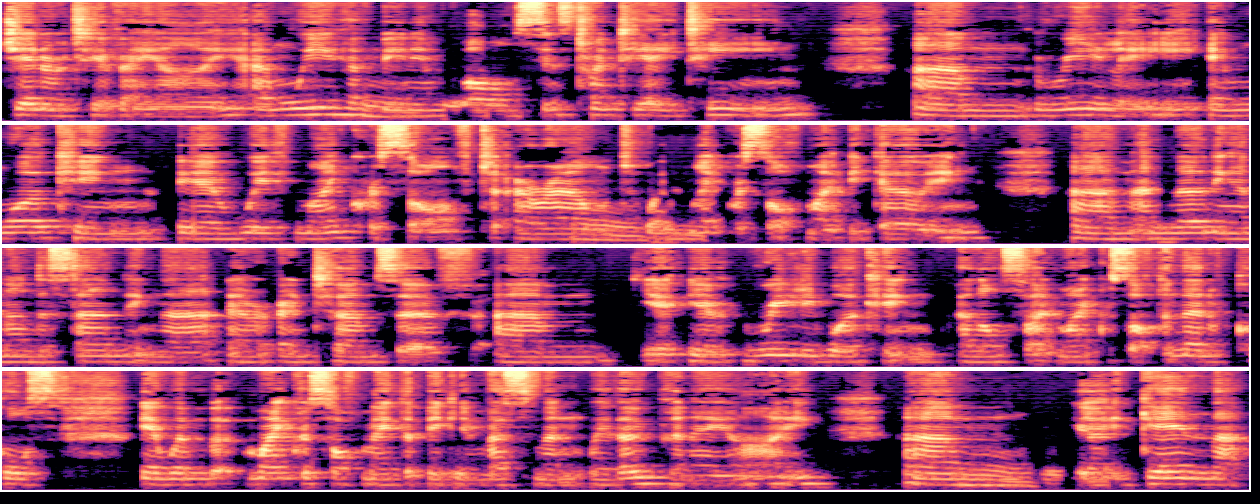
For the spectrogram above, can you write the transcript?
generative AI, and we have been involved since 2018 um, really in working you know, with Microsoft around mm. where Microsoft might be going um, and learning and understanding that in terms of um, you, you know, really working alongside Microsoft. And then, of course, you know, when Microsoft made the big investment with OpenAI, you know, again, that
